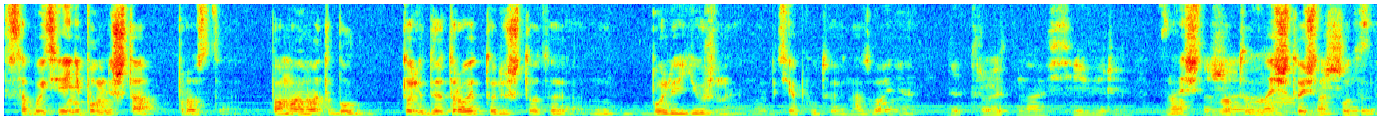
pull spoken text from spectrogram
События, я не помню штат просто. По-моему, это был то ли Детройт, то ли что-то ну, более южное. Может быть, я путаю название. Детройт на севере. Значит, Это ну, же то- значит точно путаю.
